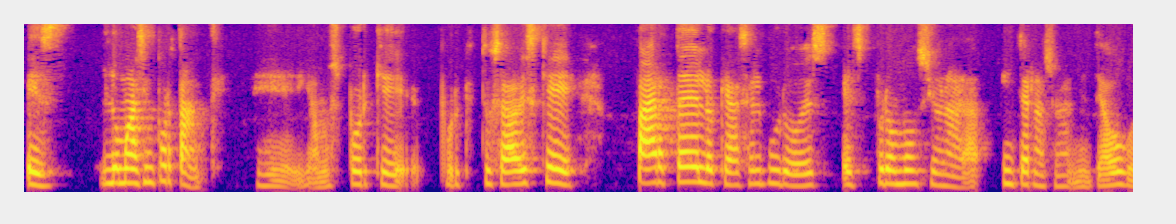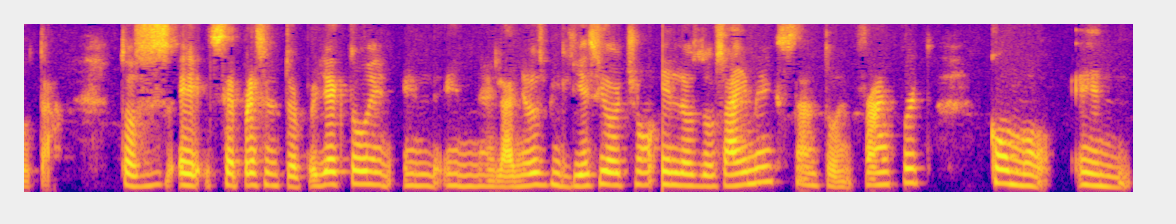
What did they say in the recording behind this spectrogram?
es lo más importante, eh, digamos, porque, porque tú sabes que parte de lo que hace el buró es, promocionar internacionalmente a Bogotá. Entonces, eh, se presentó el proyecto en, en, el año 2018 en los dos IMEX, tanto en Frankfurt como en,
